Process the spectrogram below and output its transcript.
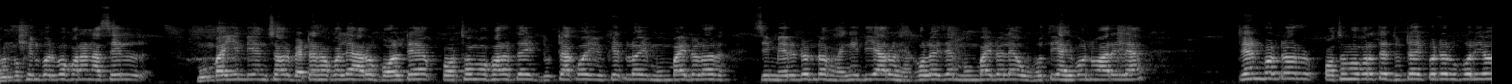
সন্মুখীন কৰিব পৰা নাছিল মুম্বাই ইণ্ডিয়ানছৰ বেটাৰসকলে আৰু বল্টে প্ৰথম অভাৰতেই দুটাকৈ উইকেট লৈ মুম্বাই দলৰ যি মেৰুদণ্ড ভাঙি দিয়ে আৰু শেষলৈ যেন মুম্বাই দলে উভতি আহিব নোৱাৰিলে। ট্ৰেণ্ট বল্টৰ প্ৰথম অভাৰতে দুটা উইকেটৰ উপৰিও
